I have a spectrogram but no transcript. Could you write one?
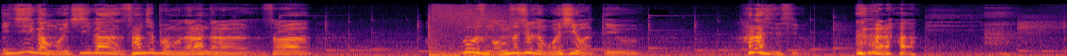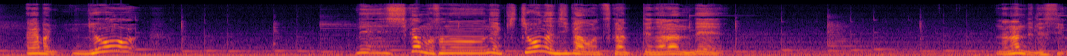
1時間も1時間30分も並んだら、それは、フーズのお味噌汁でも美味しいわっていう話ですよ。だから、やっぱ、行、で、しかもそのね、貴重な時間を使って並んで、並んでですよ。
